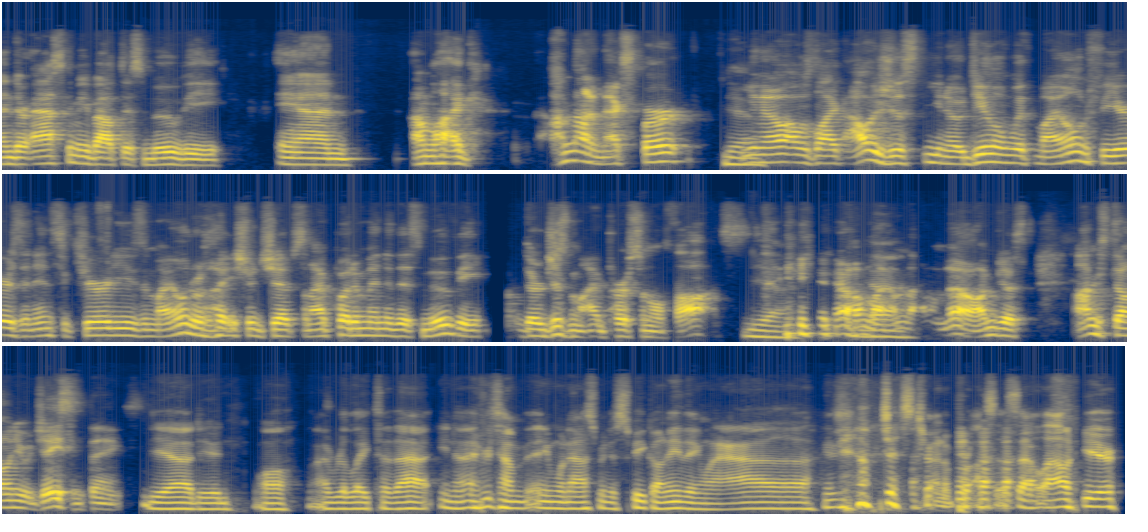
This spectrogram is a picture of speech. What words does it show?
and they're asking me about this movie and I'm like, I'm not an expert. Yeah. You know, I was like, I was just, you know, dealing with my own fears and insecurities and my own relationships, and I put them into this movie. They're just my personal thoughts. Yeah. you know, I'm yeah. like, I'm not, I don't know. I'm just, I'm just telling you what Jason thinks. Yeah, dude. Well, I relate to that. You know, every time anyone asks me to speak on anything, I'm like, ah, I'm just trying to process out loud here.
